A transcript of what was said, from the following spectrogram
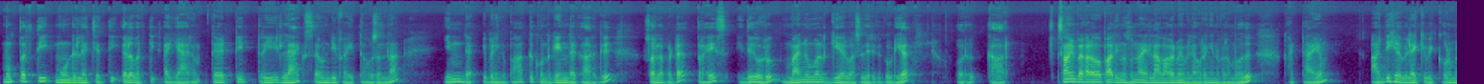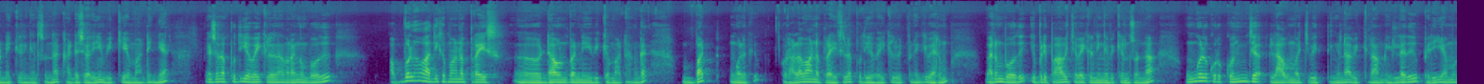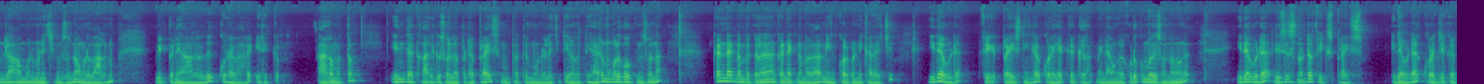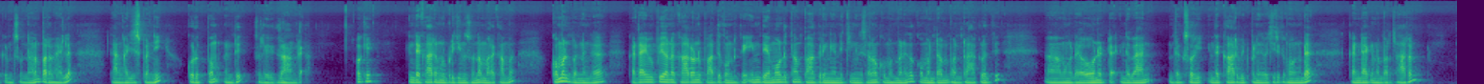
முப்பத்தி மூன்று லட்சத்தி எழுபத்தி ஐயாயிரம் thirty three lakhs seventy five thousand தான் இந்த இப்போ நீங்கள் பார்த்து கொண்டிருக்க இந்த காருக்கு சொல்லப்பட்ட ப்ரைஸ் இது ஒரு மேனுவல் கியர் வசதி இருக்கக்கூடிய ஒரு கார். சமீப காலமாக பார்த்தீங்கன்னு சொன்னால் எல்லா வாகனமே விலை உறங்கின்னு வரும்போது கட்டாயம் அதிக விலைக்கு விற்கணும்னு நினைக்கிறீங்கன்னு சொன்னால் கடைசி வரையும் விற்க மாட்டீங்க. என்ன சொன்னால் புதிய வெஹிக்கிள்லாம் வழங்கும்போது அவ்வளோ அதிகமான ப்ரைஸ் டவுன் பண்ணி விற்க மாட்டாங்க. பட் உங்களுக்கு ஒரு அளவான ப்ரைஸில் புதிய வெஹிக்கிள் விற்பனைக்கு வரும். வரும்போது இப்படி பாவிச்ச வெஹிக்கிள் நீங்கள் விற்கணும்னு சொன்னால் உங்களுக்கு ஒரு கொஞ்சம் லாபம் வச்சு விற்றீங்கன்னா விற்கலாம். இல்லது பெரிய அமௌண்ட் லாபம் வரும்னு நினச்சிங்கன்னு சொன்னால் உங்களோட வாகனம் விற்பனை ஆகிறது குறைவாக இருக்கும். ஆக மொத்தம் இந்த காருக்கு சொல்லப்பட்ட ப்ரைஸ் முப்பத்தி மூணு லட்சத்தி இருபத்தி ஆயிரம் உங்களுக்கு ஓகேன்னு சொன்னால் கண்டாக்ட் நம்பருக்கு கண்டாக்ட் நம்பர் தான் நீங்கள் கால் பண்ணி கதைச்சு இதை விட ஃபி ப்ரைஸ் நீங்கள் குறைய கேட்கலாம். ஏன்னா அவங்க கொடுக்கும்போது சொன்னவங்க இதை விட this is not a fix price இதை விட குறைஞ்சி கேட்குன்னு சொன்னாலும் பரவாயில்ல. நாங்கள் அட்ஜஸ்ட் பண்ணி கொடுப்போம் என்று சொல்லியிருக்கிறாங்க. ஓகே இந்த கார் உங்களுக்கு பிடிச்சின்னு சொன்னால் மறக்காமல் கமெண்ட் பண்ணுங்கள் கட்டாயம் இப்படியான கார் ஒன்று பார்த்து கொண்டு இந்த அமௌண்ட்டு தான் பார்க்குறீங்கன்னு நினச்சிங்கன்னு சொன்னால் கமெண்ட் பண்ணுங்கள் கமெண்ட் பண்ணுற ஆக்களுக்கு அவங்களோட ஓனர்கிட்ட இந்த வேன் இந்த சாரி இந்த கார் வெயிட் பண்ணி வச்சுருக்கவங்கள்ட்ட கண்டாக்ட் நம்பர் தாரன்.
